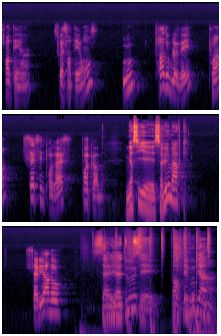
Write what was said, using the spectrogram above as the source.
31 71 ou www.salesinprogress.com. Merci et salut Marc. Salut Arnaud. Salut à tous et portez-vous bien.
